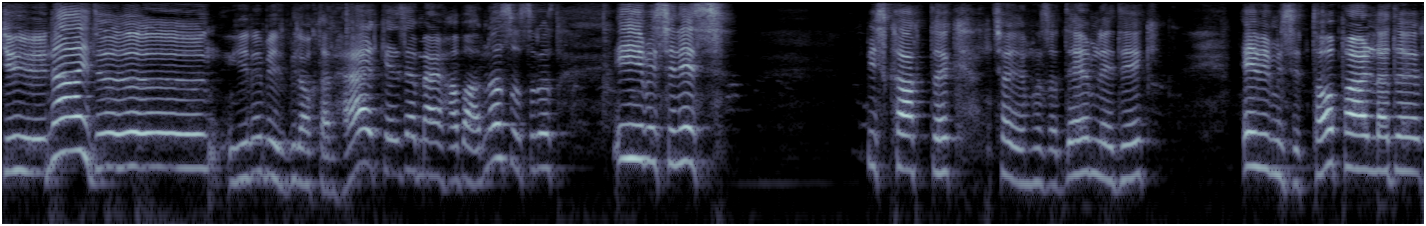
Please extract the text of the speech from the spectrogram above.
Günaydın. Yeni bir vlogdan herkese merhaba. Nasılsınız? İyi misiniz? Biz kalktık. Çayımızı demledik. Evimizi toparladık.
